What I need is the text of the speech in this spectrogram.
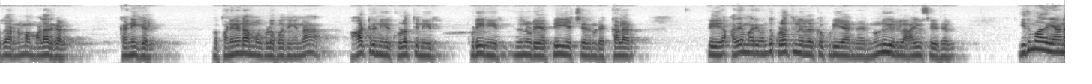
உதாரணமாக மலர்கள். கனிகள். இப்போ பன்னிரெண்டாம் வகுப்பில் பார்த்தீங்கன்னா ஆற்று நீர் குளத்து நீர் குடிநீர் இதனுடைய பிஹெச் இதனுடைய கலர் பி அதே மாதிரி வந்து குளத்து நீரில் இருக்கக்கூடிய அந்த நுண்ணுயிர்களை ஆய்வு செய்தல். இது மாதிரியான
